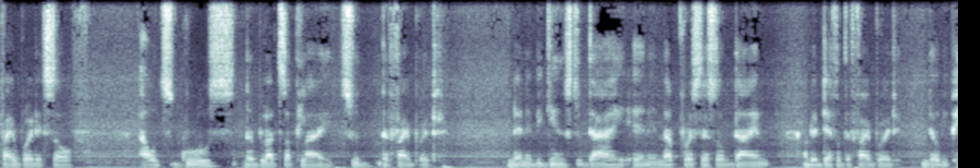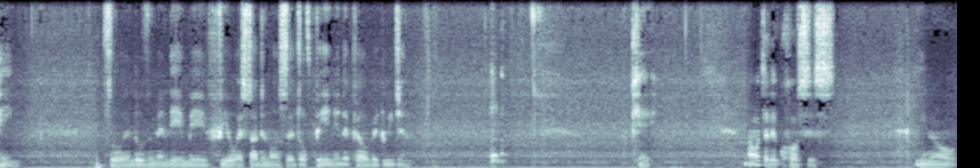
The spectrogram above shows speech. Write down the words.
fibroid itself outgrows the blood supply to the fibroid. Then it begins to die, and in that process of dying, of the death of the fibroid, there'll be pain. So in those women, they may feel a sudden onset of pain in the pelvic region. Okay. Now, what are the causes? You know,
